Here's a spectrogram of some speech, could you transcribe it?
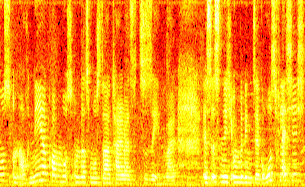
muss und auch näher kommen muss, um das Muster teilweise zu sehen, weil es ist nicht unbedingt sehr großflächig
